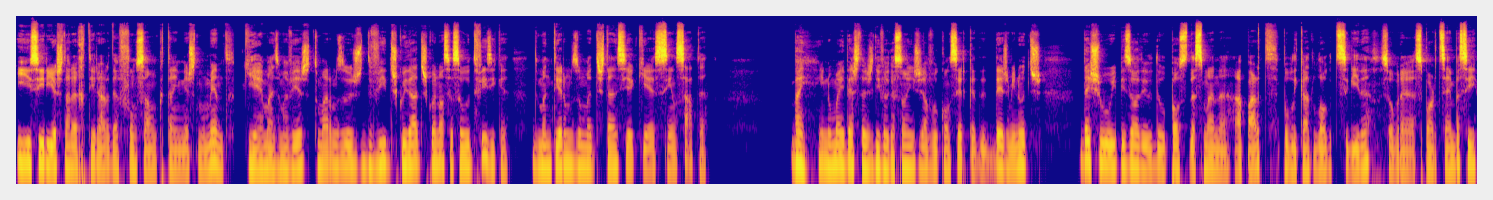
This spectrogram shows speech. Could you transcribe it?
e isso iria estar a retirar da função que tem neste momento, que é, mais uma vez, tomarmos os devidos cuidados com a nossa saúde física, de mantermos uma distância que é sensata. Bem, e no meio destas divagações, já vou com cerca de 10 minutos, deixo o episódio do post da semana à parte, publicado logo de seguida, sobre a Sports Embassy,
